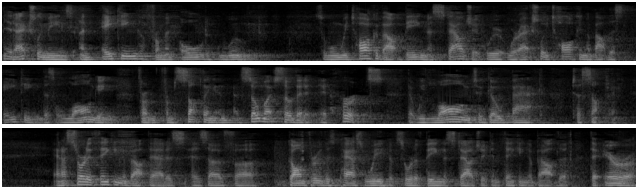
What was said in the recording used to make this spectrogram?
it actually means an aching from an old wound. So when we talk about being nostalgic, we're, we're actually talking about this aching, this longing from, from something, and so much so that it, it hurts, that we long to go back to something. And I started thinking about that as, as I've uh, gone through this past week of sort of being nostalgic and thinking about the, the era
